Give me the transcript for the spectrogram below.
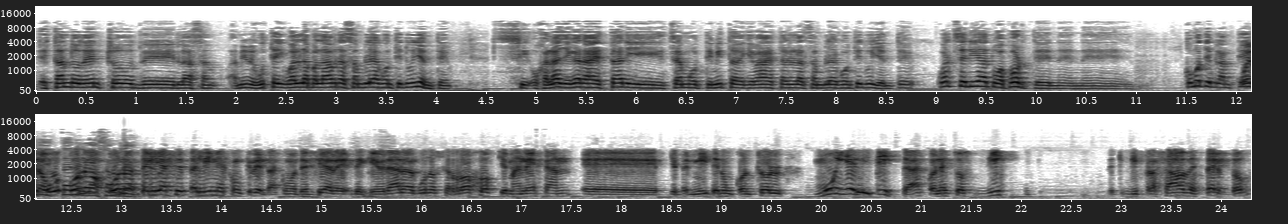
estando dentro de la... A mí me gusta igual la palabra asamblea constituyente si ojalá llegaras a estar y seamos optimistas de que vas a estar en la Asamblea Constituyente, ¿cuál sería tu aporte? En, eh, ¿Cómo te planteas bueno, estar uno, en la Asamblea? Uno tenía ciertas líneas concretas, como te decía, de, quebrar algunos cerrojos que manejan, eh, que permiten un control muy elitista con estos disfrazados de expertos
